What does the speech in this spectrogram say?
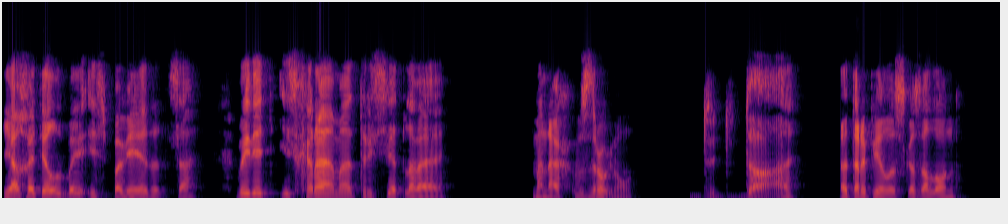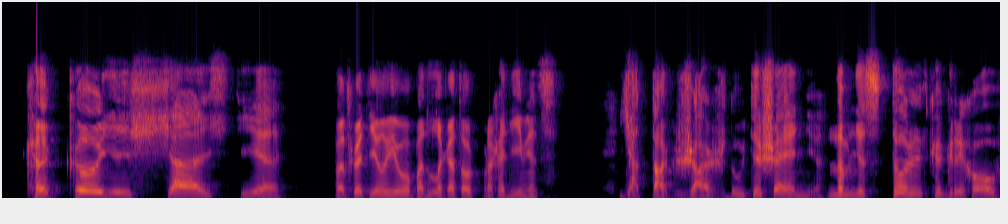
я хотел бы исповедаться. Вы ведь из храма Тресветлого?» Монах вздрогнул. «Да», — оторопело сказал он. «Какое счастье!» — подхватил его под локоток проходимец. Я так жажду утешения, на мне столько грехов,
